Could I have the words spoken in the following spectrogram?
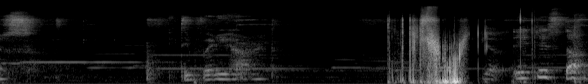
Yes, it is very hard. Yes, it is done.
